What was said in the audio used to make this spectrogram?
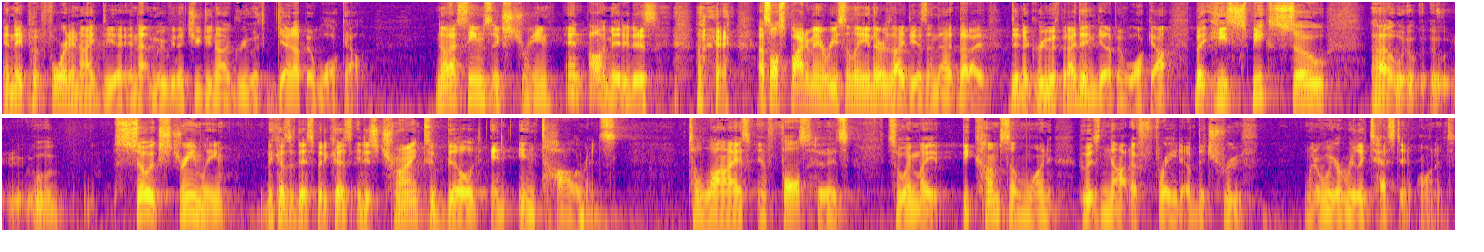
and they put forward an idea in that movie that you do not agree with, get up and walk out. Now that seems extreme, and I'll admit it is. I saw Spider-Man recently, and there's ideas in that that I didn't agree with, but I didn't get up and walk out. But he speaks so uh, so extremely because of this, because it is trying to build an intolerance to lies and falsehoods, so I might become someone who is not afraid of the truth whenever we are really tested on it.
